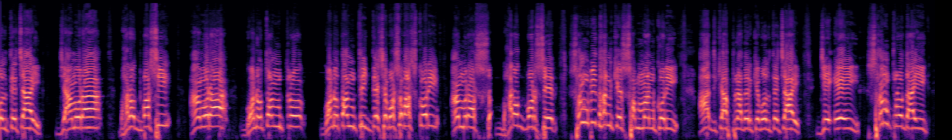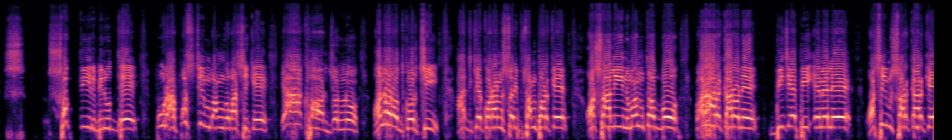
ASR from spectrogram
বলতে চাই যে আমরা ভারতবাসী, আমরা গণতন্ত্র, গণতান্ত্রিক দেশে বসবাস করি, আমরা ভারতবর্ষের সংবিধানকে সম্মান করি। আজকে আপনাদেরকে বলতে চাই যে এই সাম্প্রদায়িক শক্তির বিরুদ্ধে পুরা পশ্চিমবঙ্গবাসীকে এক হওয়ার জন্য অনুরোধ করছি। আজকে কোরআন শরীফ সম্পর্কে অশালীন মন্তব্য করার কারণে বিজেপি এমএলএ অসীম সরকারকে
